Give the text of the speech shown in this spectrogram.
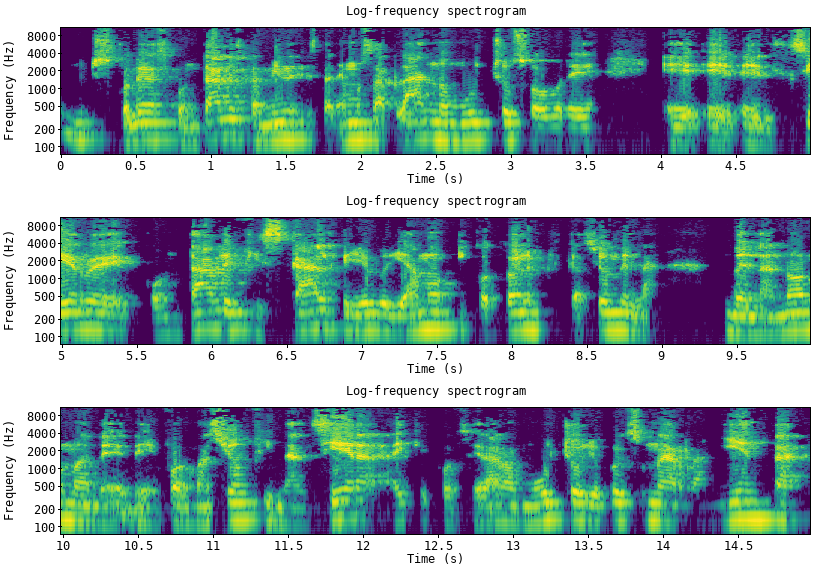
muchos colegas contables, también estaremos hablando mucho sobre eh, el, cierre contable fiscal, que yo lo llamo, y con toda la implicación de la de la norma de, información financiera, hay que considerarlo mucho, yo creo que es una herramienta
